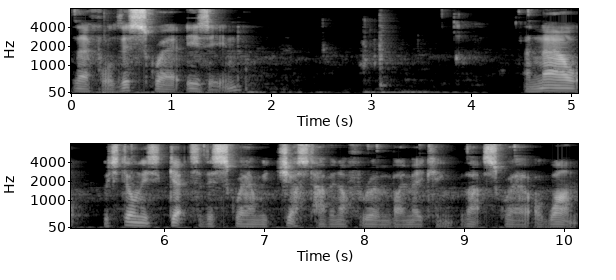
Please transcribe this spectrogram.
Therefore, this square is in. And now we still need to get to this square and we just have enough room by making that square a 1.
